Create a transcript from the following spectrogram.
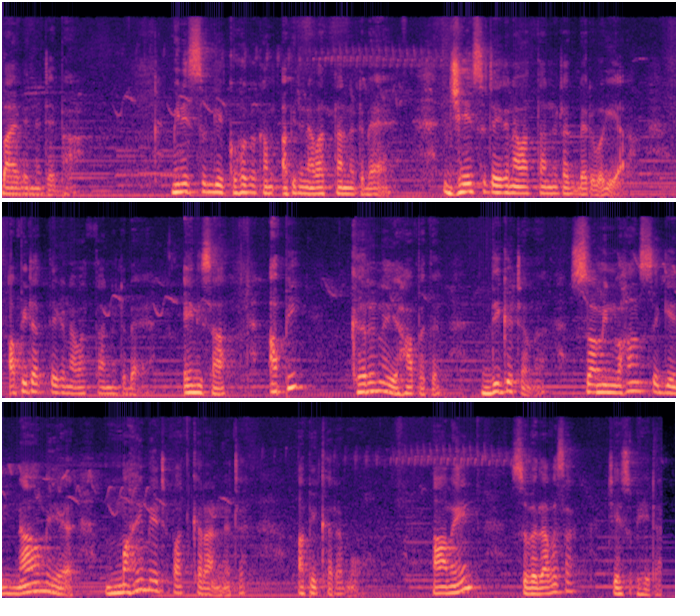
බය වෙන්නට එපා. මිනිස්සුන්ගේ කොහකකම් අපිට නවත්තන්නට බෑ ජේසුට ඒක නවත්තන්නටත් බැරුව ගියා අපිටත් ඒක නවත්තන්නට බෑ ඒ නිසා අපි කරන යහපත දිගටම ස්වාමින් වහන්සේගේ නාමය මහිමයට පත් කරන්නට අපි කරමු. ආමෙන් සුබ දවසක් ජේසු පිහිටක්.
